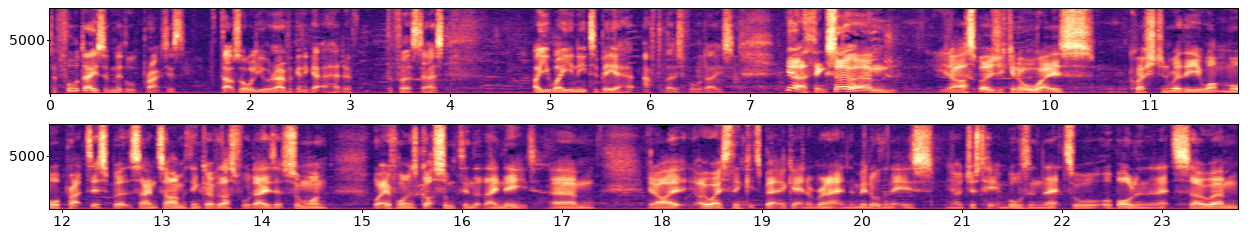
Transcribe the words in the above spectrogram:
So four days of middle practice. That was all you were ever going to get ahead of the first test. Are you where you need to be after those four days? Yeah, I think so. Um, you know, I suppose you can always question whether you want more practice, but at the same time, I think over the last four days, that someone or everyone has got something that they need. Um, you know, I always think it's better getting a run out in the middle than it is, you know, just hitting balls in the nets or, or bowling in the nets. So. Um,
